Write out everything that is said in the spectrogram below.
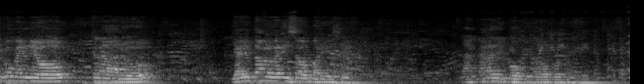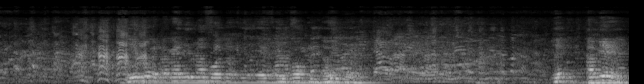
con el león, claro. Ya yo estaba organizado, parece. La cara de hipócrita lo poner. Sí, porque tengo que pedir una foto, el, el hipócrita, ¿oíste? Eh, También.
